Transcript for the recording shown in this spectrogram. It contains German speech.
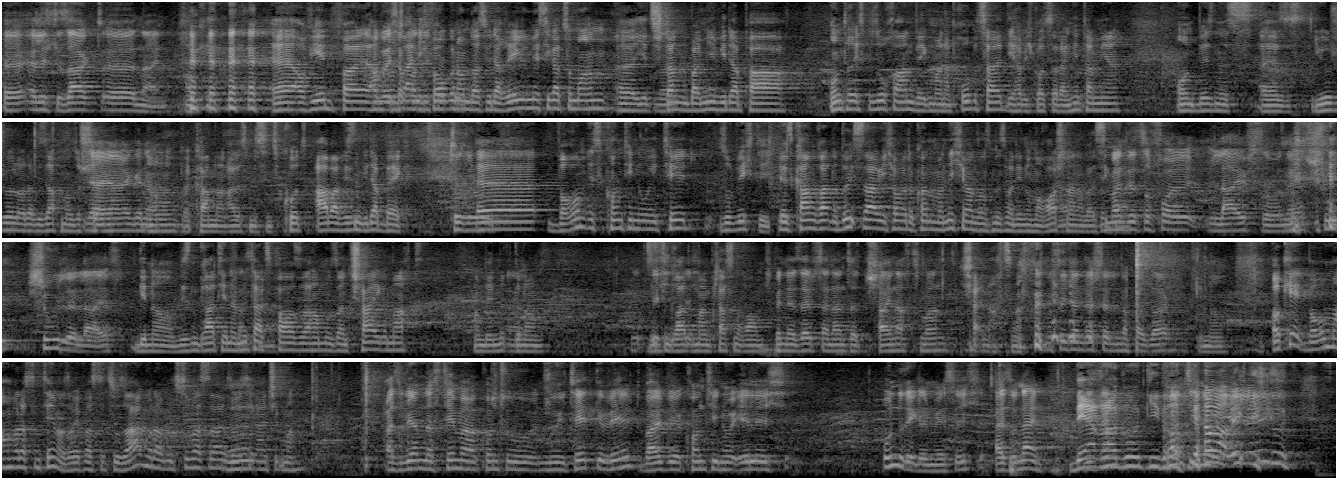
Äh, ehrlich gesagt, äh, nein. Äh, auf jeden Fall haben wir uns hab eigentlich vorgenommen, das wieder regelmäßiger zu machen. Äh, jetzt standen bei mir wieder ein paar Unterrichtsbesuche an wegen meiner Probezeit. Die habe ich Gott sei Dank hinter mir. Und Business as usual, oder wie sagt man so schön? Ja, ja, genau. Da kam dann alles ein bisschen zu kurz. Aber wir sind wieder back. Äh, warum ist Kontinuität so wichtig? Jetzt kam gerade eine Durchsage, ich hoffe, da konnte man nicht hören, sonst müssen wir die nochmal rausschneiden, aber ist egal. jetzt so voll live so, ne? Schu Schule live. Genau, wir sind gerade hier in der Mittagspause, haben unseren Chai gemacht, haben den mitgenommen, sitzen Ich, gerade in meinem Klassenraum. ich bin der selbsternannte Chai-Nachtsmann. Chai Nachtsmann. Muss ich an der Stelle nochmal sagen. genau. Okay, warum machen wir das zum Thema? Soll ich was dazu sagen oder willst du was sagen? Soll ich den Einstieg machen? Also wir haben das Thema Kontinuität gewählt, weil wir kontinuierlich unregelmäßig, also nein, Der war gut, Guido. Der war richtig gut.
